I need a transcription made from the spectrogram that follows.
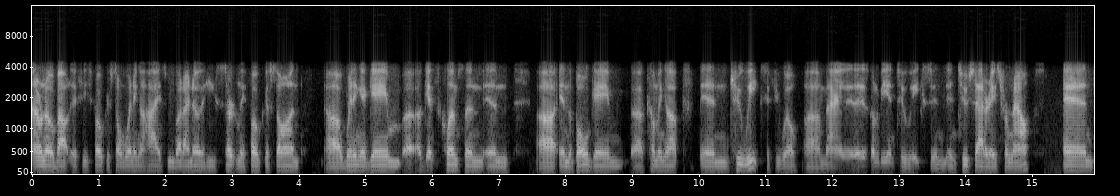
I don't know about if he's focused on winning a Heisman, but I know that he's certainly focused on uh, winning a game against Clemson in in the bowl game coming up in two weeks, if you will. Um, it is going to be in two weeks, in, in two Saturdays from now and,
